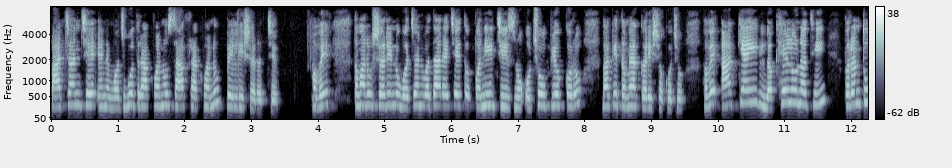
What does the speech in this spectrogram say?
પાચન છે, એને મજબૂત રાખવાનું, સાફ રાખવાનું પહેલી શરત છે. હવે તમારું શરીરનું વજન વધારે છે, તો પનીર ચીઝનો ઓછો ઉપયોગ કરો. બાકી તમે આ કરી શકો છો. હવે આ ક્યાંય લખેલું નથી પરંતુ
